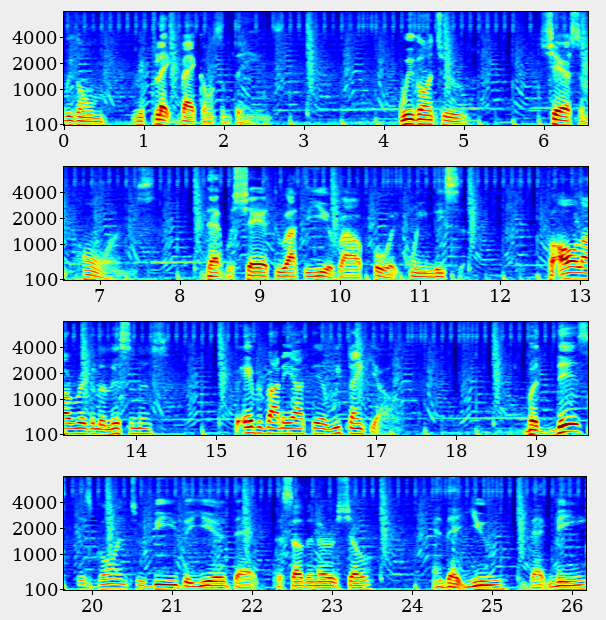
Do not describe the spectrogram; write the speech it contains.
We're going to reflect back on some things. We're going to share some poems that were shared throughout the year by our poet, Queen Lisa. For all our regular listeners, for everybody out there, we thank y'all. But this is going to be the year that the Southern Nerd Show and that you, that me,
